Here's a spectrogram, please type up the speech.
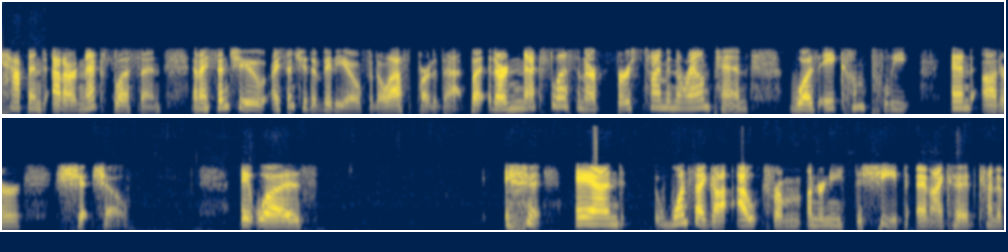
happened at our next lesson. And i sent you i sent you the video for the last part of that. But at our next lesson our first time in the round pen was a complete and utter shit show. It was and once i got out from underneath the sheep and i could kind of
